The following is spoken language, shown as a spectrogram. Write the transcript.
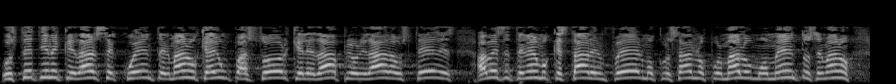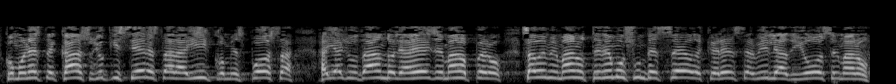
Usted tiene que darse cuenta, hermano, que hay un pastor que le da prioridad a ustedes. A veces tenemos que estar enfermos, cruzarnos por malos momentos, hermano, como en este caso. Yo quisiera estar ahí con mi esposa, ahí ayudándole a ella, hermano, pero, ¿sabe, mi hermano? Tenemos un deseo de querer servirle a Dios, hermano.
